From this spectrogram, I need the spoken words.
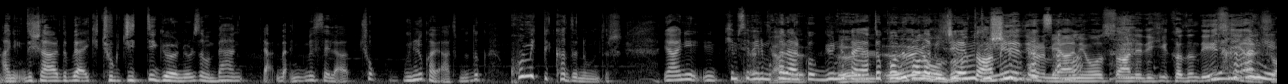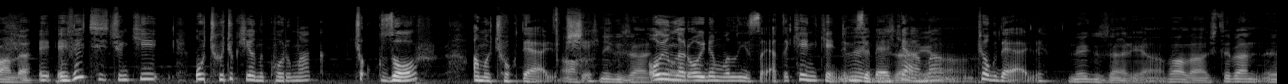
hani dışarıda belki çok ciddi görünüyoruz ama ben, ben mesela çok günlük hayatımda da komik bir kadınımdır. Yani e, kimse yani benim bu kadar günlük öyle, hayatta komik olabileceğimi tahmin düşünmez ediyorum ama. yani o sahnedeki kadın değilsin yani, yani şu anda. E, evet çünkü o çocuk yanı korumak çok zor ama çok değerli bir ah, şey. Ne güzel. Oyunlar ya. oynamalıyız hayatta kendi kendimize ne belki ama ya. çok değerli. Ne güzel ya. Valla işte ben e,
